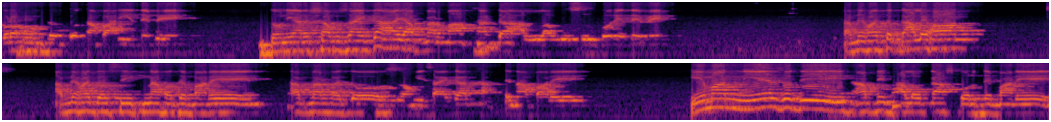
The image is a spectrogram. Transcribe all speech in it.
গ্রহণযোগ্যতা বাড়িয়ে দেবে। দুনিয়ার সব জায়গায় আপনার মাথাটা আল্লাহ উঁচু করে দেবে। আপনি হয়তো কালো হন, আপনি হয়তো শিখ না হতে পারেন, আপনার হয়তো জমি জায়গা থাকতে না পারে। ইমান নিয়ে যদি আপনি ভালো কাজ করতে পারেন,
